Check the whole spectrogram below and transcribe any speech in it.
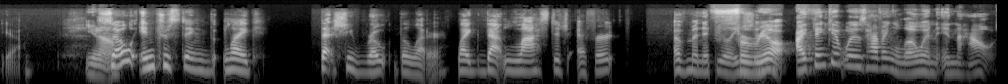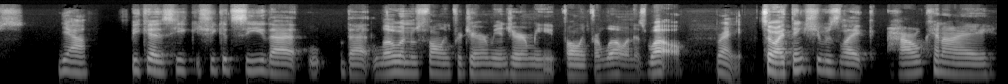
Yeah. You know. So interesting like that she wrote the letter. Like that last ditch effort of manipulation. for real, I think it was having Lowen in the house. Yeah. because he she could see that that Lowen was falling for Jeremy and Jeremy falling for Lowen as well. Right. So I think she was like, "How can I,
